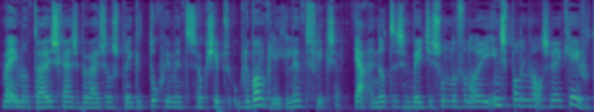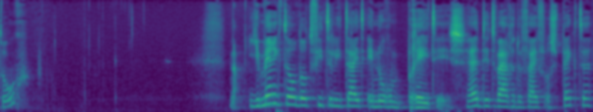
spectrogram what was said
maar eenmaal thuis gaan ze bij wijze van spreken toch weer met de zak chips op de bank liggen, Netflixen. Ja, en dat is een beetje zonde van al je inspanningen als werkgever, toch? Nou, je merkt al dat vitaliteit enorm breed is. Hè? Dit waren de vijf aspecten.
